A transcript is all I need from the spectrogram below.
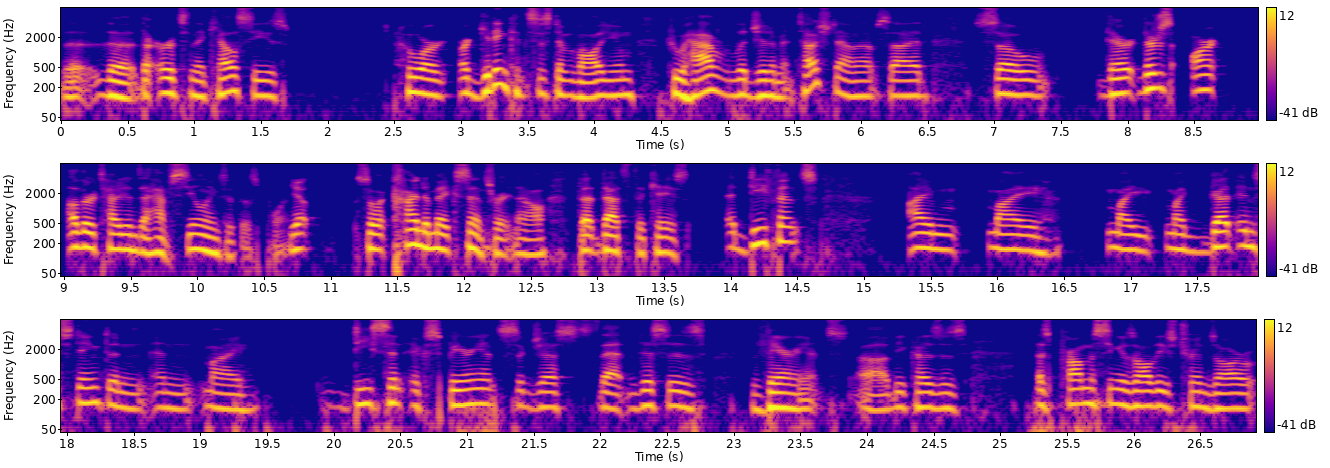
the the the Ertz and the Kelces who are are getting consistent volume, who have legitimate touchdown upside. So there there just aren't other tight ends that have ceilings at this point. Yep. So it kind of makes sense right now that that's the case. At defense, I'm my my my gut instinct and and my decent experience suggests that this is variance uh, because as as promising as all these trends are,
